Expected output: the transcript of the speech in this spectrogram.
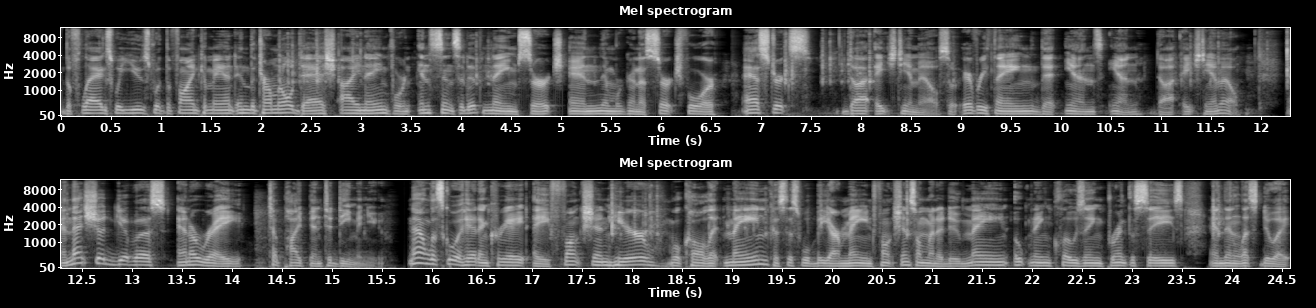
the flags we used with the find command in the terminal, dash i name for an insensitive name search, and then we're going to search for asterisk.html. So everything that ends in .html. And that should give us an array to pipe into dmenu. Now let's go ahead and create a function here. We'll call it main because this will be our main function. So I'm going to do main, opening, closing, parentheses, and then let's do a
